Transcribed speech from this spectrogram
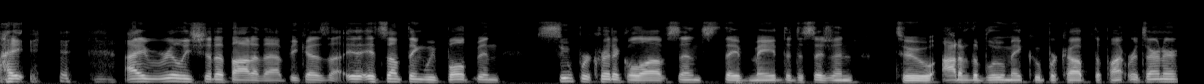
I I really should have thought of that because it's something we've both been super critical of since they've made the decision to out of the blue make Cooper Kupp the punt returner.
